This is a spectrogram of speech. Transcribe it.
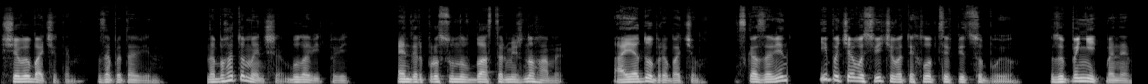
Що ви бачите? запитав він. Набагато менше, була відповідь. Ендер просунув бластер між ногами. А я добре бачу, сказав він і почав освічувати хлопців під собою. Зупиніть мене,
